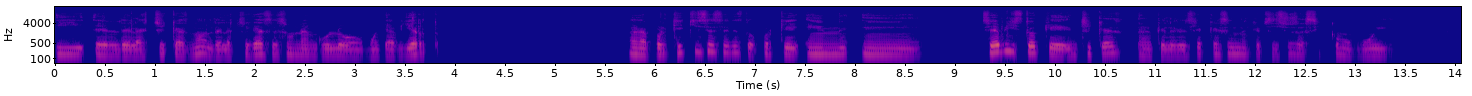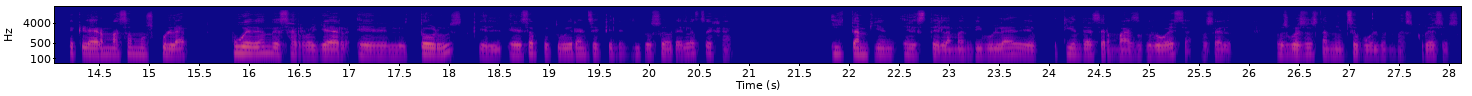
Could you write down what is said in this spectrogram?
Y el de las chicas, ¿no? El de las chicas es un ángulo muy abierto. Ahora, ¿por qué quise hacer esto? Porque en, eh, se ha visto que en chicas, ah, que les decía que hacen ejercicios así como muy de crear masa muscular, pueden desarrollar el torus, que esa protuberancia que les digo sobre la ceja, y también este, la mandíbula eh, tiende a ser más gruesa, o sea, los huesos también se vuelven más gruesos.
